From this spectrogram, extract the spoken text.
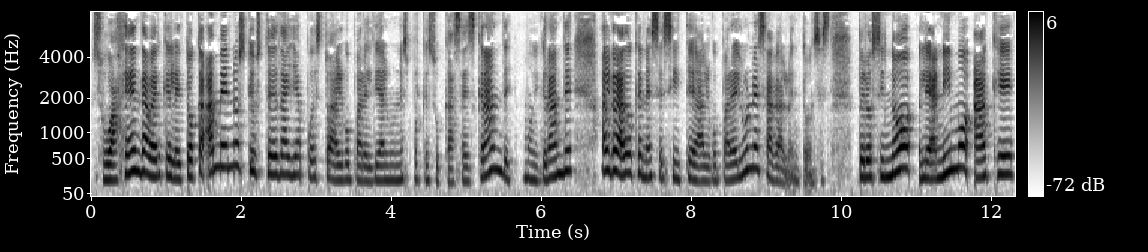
su agenda, a ver qué le toca, a menos que usted haya puesto algo para el día lunes porque su casa es grande, muy grande, al grado que necesite algo para el lunes, hágalo entonces. Pero si no, le animo a que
